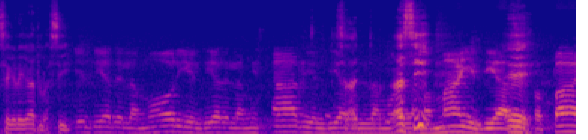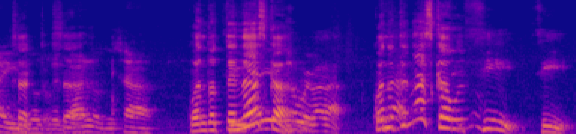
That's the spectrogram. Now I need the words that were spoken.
segregarlo así. Y el día del amor, y el día de la amistad, y el día del amor de la mamá, y el día del eh, papá, y los regalos, o sea... Cuando te nazca. Cuando te nazca, güey. Sí, sí.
